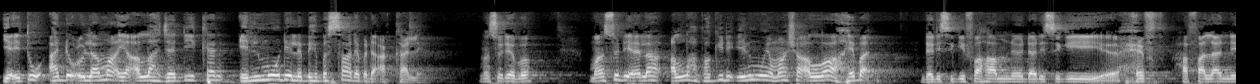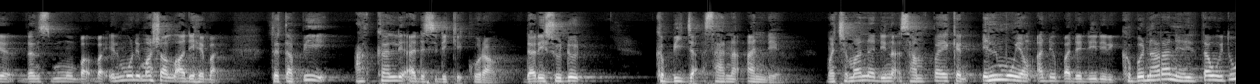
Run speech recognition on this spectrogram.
Iaitu ada ulama yang Allah jadikan ilmu dia lebih besar daripada akal. Maksud dia apa? Maksud dia adalah Allah bagi dia ilmu yang Masya Allah hebat. Dari segi faham dia, dari segi uh, hafalan dia dan semua bab-bab ilmu dia Masya Allah dia hebat. Tetapi akal dia ada sedikit kurang. Dari sudut kebijaksanaan dia. Macam mana dia nak sampaikan ilmu yang ada pada diri dia. Kebenaran yang dia tahu itu,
